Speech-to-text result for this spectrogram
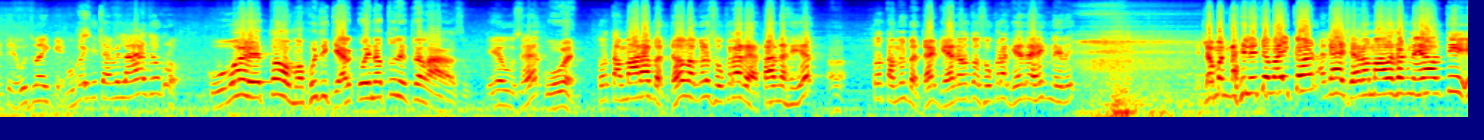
એ તો એવું જ હોય કે. ભૂપેજી તમે લાયા છોકરો? ઓવે એ તો મફુજી ઘેર કોઈ નતું ને એટલે લાયા છું. એવું છે? ઓવે. તો તમારા બધા વગર છોકરા રહેતા નહીં હે? હા. તો તમે બધા ઘેર રહો તો છોકરા ઘેર રહે કે નહીં રહે એટલે મને નહીં લઈ જવાય કર અલ્યા શરમ આવે છે કે નહીં આવતી?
